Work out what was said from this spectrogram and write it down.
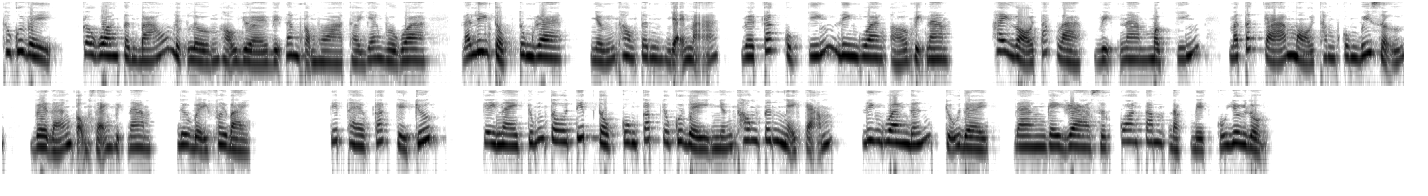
Thưa quý vị, cơ quan tình báo lực lượng hậu duệ Việt Nam Cộng Hòa thời gian vừa qua đã liên tục tung ra những thông tin giải mã về các cuộc chiến liên quan ở Việt Nam, hay gọi tắt là Việt Nam mật chiến mà tất cả mọi thâm cung bí sử về Đảng Cộng sản Việt Nam đều bị phơi bày. Tiếp theo các kỳ trước, Kỳ này chúng tôi tiếp tục cung cấp cho quý vị những thông tin nhạy cảm liên quan đến chủ đề đang gây ra sự quan tâm đặc biệt của dư luận.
